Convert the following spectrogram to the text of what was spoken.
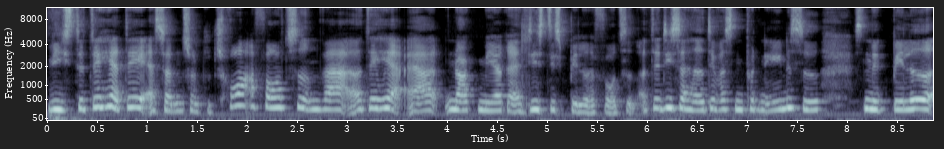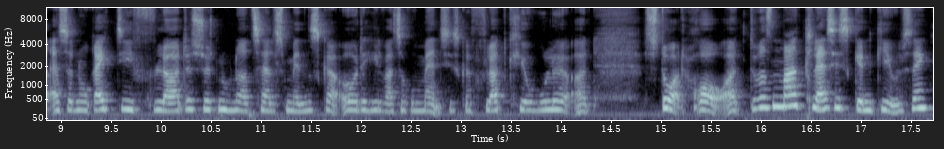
viste, det her det er sådan, som du tror, at fortiden var, og det her er nok mere realistisk billede af fortiden. Og det de så havde, det var sådan på den ene side, sådan et billede af sådan nogle rigtig flotte 1700-tals mennesker, og det hele var så romantisk, og flot kjole, og stort hår, og det var sådan en meget klassisk gengivelse, ikke?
